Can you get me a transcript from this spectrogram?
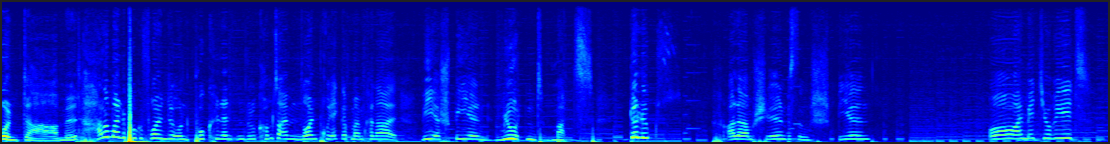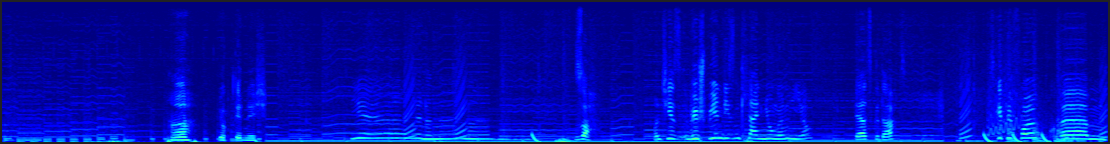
Und damit, hallo meine Pokéfreunde und Pokénenten, willkommen zu einem neuen Projekt auf meinem Kanal. Wir spielen Mutant Mats Deluxe. Alle am Chillen, bisschen spielen. Oh, ein Meteorit. Ha, juckt den nicht. Yeah. So. Und hier, wir spielen diesen kleinen Jungen hier. Der hat's gedacht. Es gibt hier voll, ähm,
